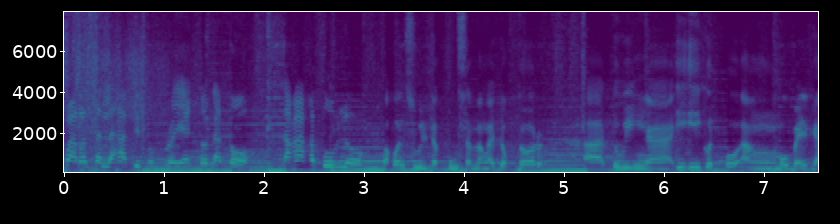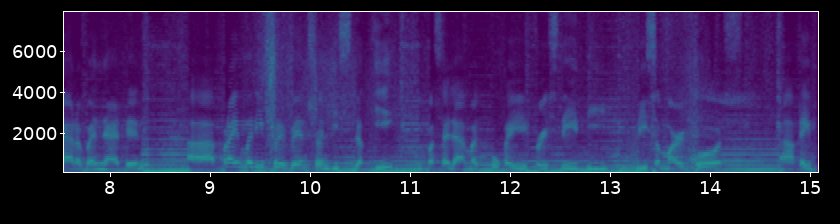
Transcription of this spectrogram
para sa lahat itong proyekto na to. Nakakatulong. pakonsulta po sa mga doktor ah, tuwing ah, iikot po ang mobile caravan natin. Ah, primary prevention is the key. Pasalamat po kay First Lady Lisa Marcos, ah, kay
